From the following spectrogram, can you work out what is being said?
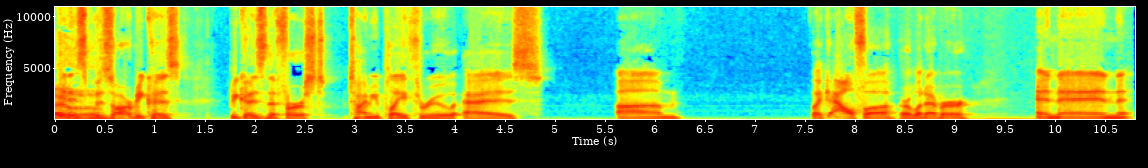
it is bizarre because because the first time you play through as um like alpha or whatever and then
